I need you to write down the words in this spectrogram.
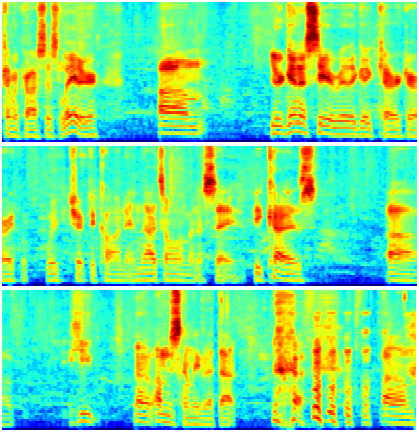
come across this later. Um, you're going to see a really good character arc with Trypticon, and that's all I'm going to say. Because uh, he. Uh, I'm just going to leave it at that. um,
